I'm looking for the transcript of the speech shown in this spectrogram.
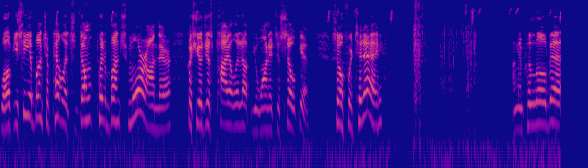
Well, if you see a bunch of pellets, don't put a bunch more on there because you'll just pile it up. You want it to soak in. So for today, I'm going to put a little bit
